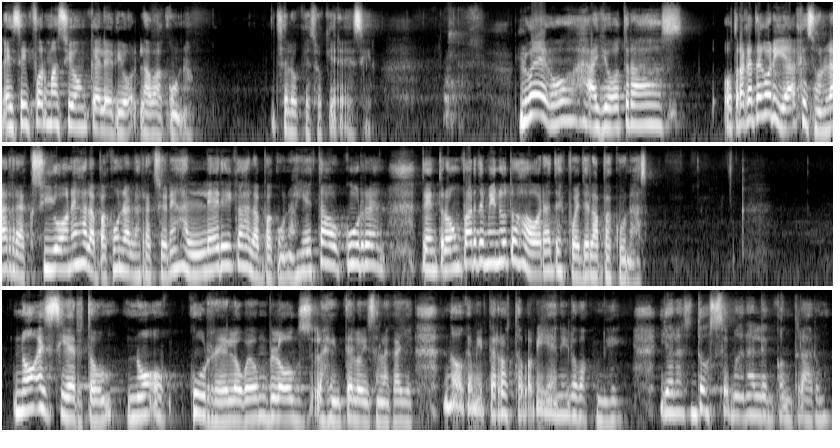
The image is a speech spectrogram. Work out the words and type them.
esa información que le dio la vacuna. Eso es lo que eso quiere decir. Luego hay otras, otra categoría que son las reacciones a la vacuna, las reacciones alérgicas a las vacunas. Y estas ocurren dentro de un par de minutos a horas después de las vacunas. No es cierto, no ocurre, lo veo en blogs, la gente lo dice en la calle. No, que mi perro estaba bien y lo vacuné. Y a las dos semanas le encontraron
